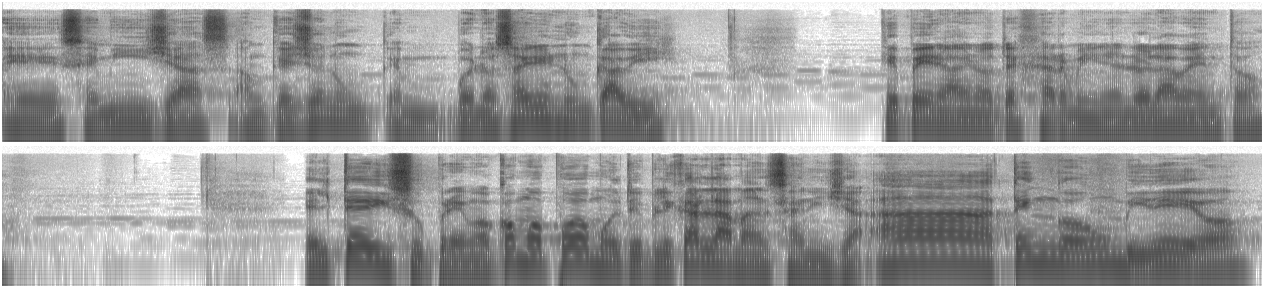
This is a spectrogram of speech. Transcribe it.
eh, semillas, aunque yo nunca, en Buenos Aires nunca vi. Qué pena que no te germinen, lo lamento. El Teddy Supremo, ¿cómo puedo multiplicar la manzanilla? Ah, tengo un video,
